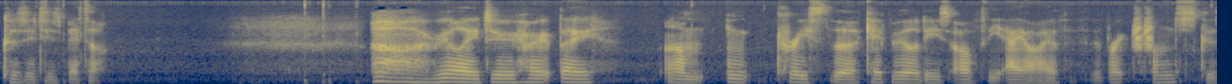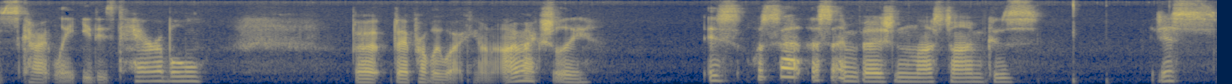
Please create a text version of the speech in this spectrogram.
Because it is better. I really do hope they um, increase the capabilities of the AI of the Bricktrons, because currently it is terrible. But they're probably working on it. I'm actually... Is Was that the same version last time? Because... Just...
